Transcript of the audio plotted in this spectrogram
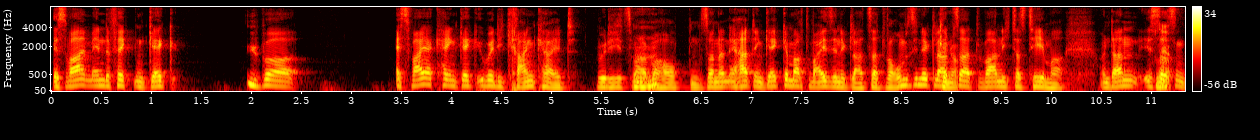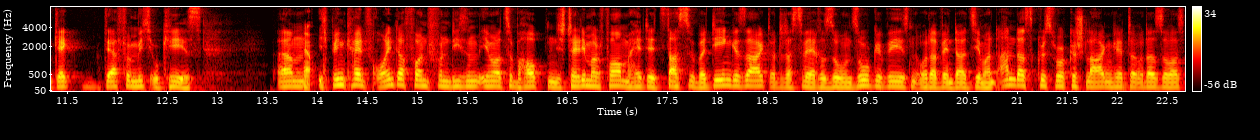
es war im Endeffekt ein Gag über. Es war ja kein Gag über die Krankheit, würde ich jetzt mal mhm. behaupten, sondern er hat den Gag gemacht, weil sie eine Glatze hat. Warum sie eine Glatze genau. hat, war nicht das Thema. Und dann ist ja. das ein Gag, der für mich okay ist. Ähm, ja. Ich bin kein Freund davon, von diesem immer zu behaupten, stell dir mal vor, man hätte jetzt das über den gesagt oder das wäre so und so gewesen oder wenn da jetzt jemand anders Chris Rock geschlagen hätte oder sowas.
